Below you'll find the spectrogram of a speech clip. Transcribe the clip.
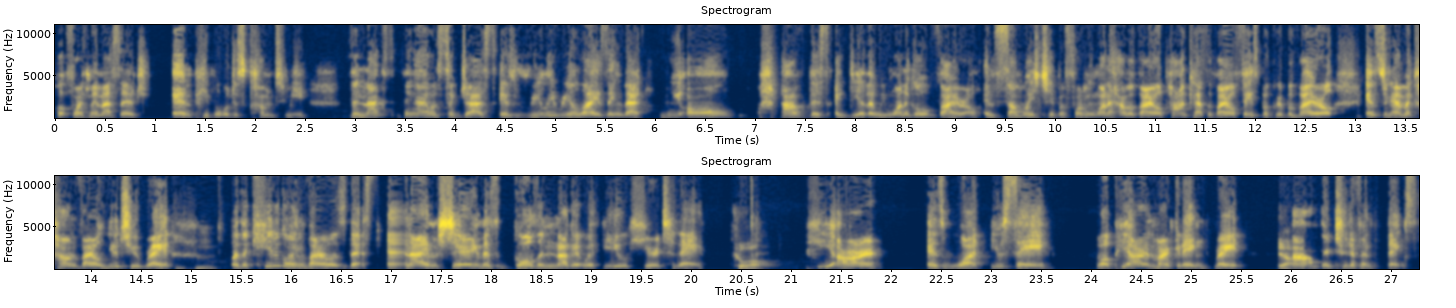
put forth my message and people would just come to me. The next thing I would suggest is really realizing that we all have this idea that we want to go viral. In some way, shape, or form, we want to have a viral podcast, a viral Facebook group, a viral Instagram account, viral YouTube, right? Mm-hmm. But the key to going viral is this, and I'm sharing this golden nugget with you here today. Cool. PR is what you say, well, PR and marketing, right? Yeah. Um, they're two different things.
